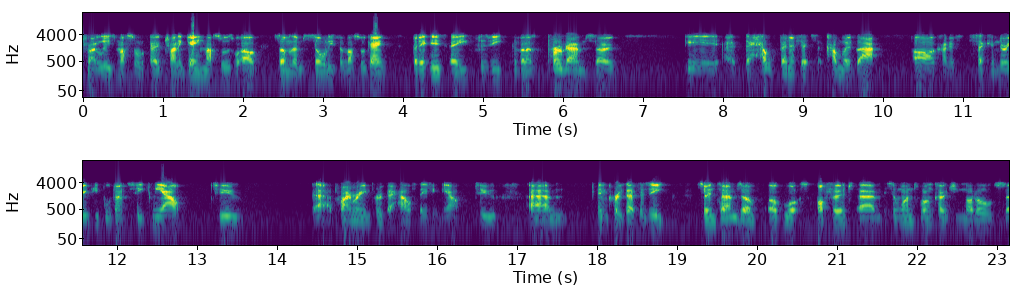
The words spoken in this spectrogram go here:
trying to lose muscle, uh, trying to gain muscle as well. Some of them solely for muscle gain. But it is a physique development program, so it, uh, the health benefits that come with that are kind of secondary. People don't seek me out to uh, primary improve their health. They seek me out to um, improve their physique. So in terms of, of what's offered, um, it's a one-to-one coaching model. So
